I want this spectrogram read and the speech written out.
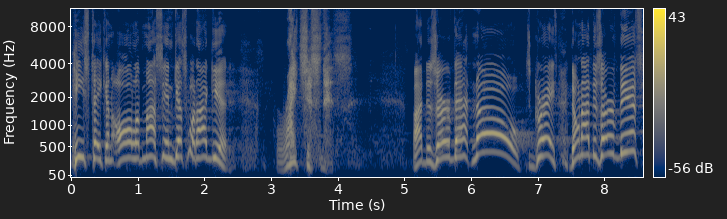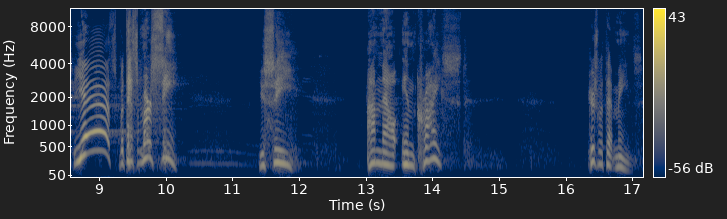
He's taken all of my sin. Guess what I get? Righteousness. I deserve that? No, it's grace. Don't I deserve this? Yes, but that's mercy. You see, I'm now in Christ. Here's what that means.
